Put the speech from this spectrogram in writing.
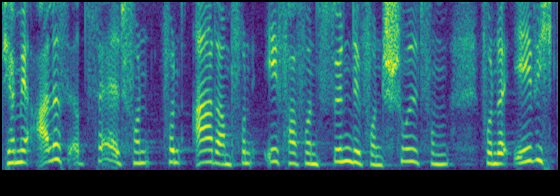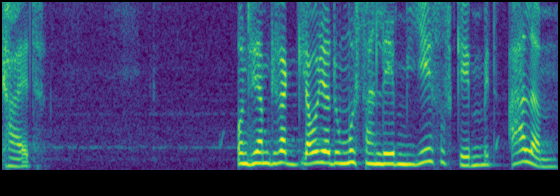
die haben mir alles erzählt von, von Adam, von Eva, von Sünde, von Schuld, von, von der Ewigkeit. Und sie haben gesagt, Claudia, du musst dein Leben Jesus geben mit allem.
